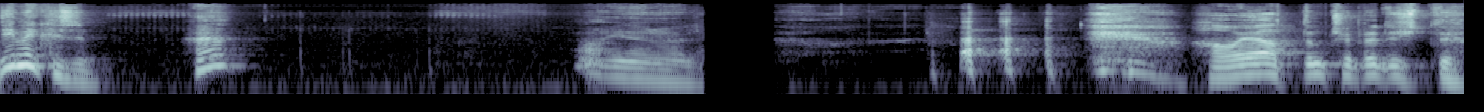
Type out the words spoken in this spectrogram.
Değil mi kızım? Ha? Aynen öyle. Havaya attım çöpe düştü.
